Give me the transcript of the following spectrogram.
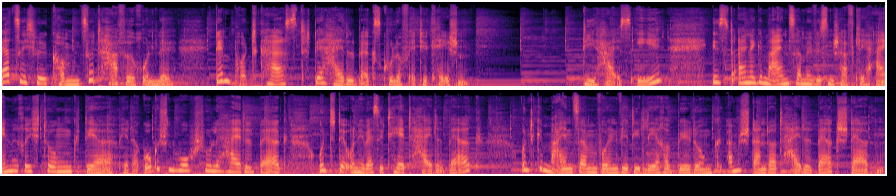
Herzlich willkommen zur Tafelrunde, dem Podcast der Heidelberg School of Education. Die HSE ist eine gemeinsame wissenschaftliche Einrichtung der Pädagogischen Hochschule Heidelberg und der Universität Heidelberg und gemeinsam wollen wir die Lehrerbildung am Standort Heidelberg stärken.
